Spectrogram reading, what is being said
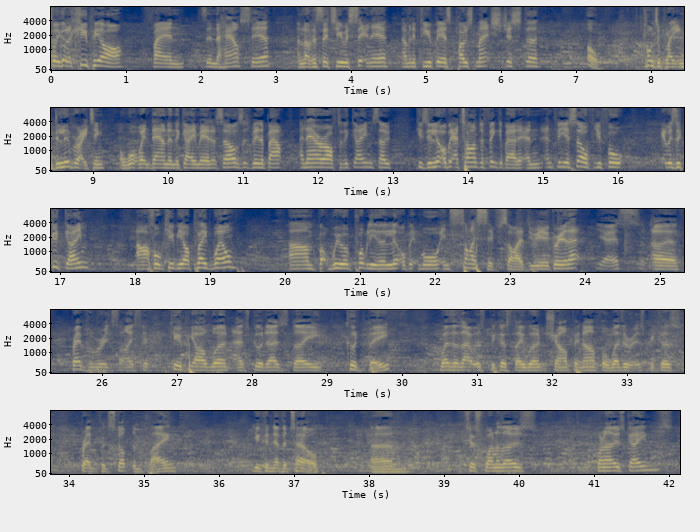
So we've got a QPR fans in the house here, and like I said to you, we're sitting here having a few beers post-match, just uh, oh, contemplating, deliberating on what went down in the game here ourselves. It's been about an hour after the game, so gives you a little bit of time to think about it. And, and for yourself, you thought it was a good game. I thought QPR played well, um, but we were probably a little bit more incisive side. Do you agree with that? Yes, uh, Brentford were incisive. QPR weren't as good as they could be. Whether that was because they weren't sharp enough or whether it was because Brentford stopped them playing, you can never tell. Um, just one of those one of those games.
